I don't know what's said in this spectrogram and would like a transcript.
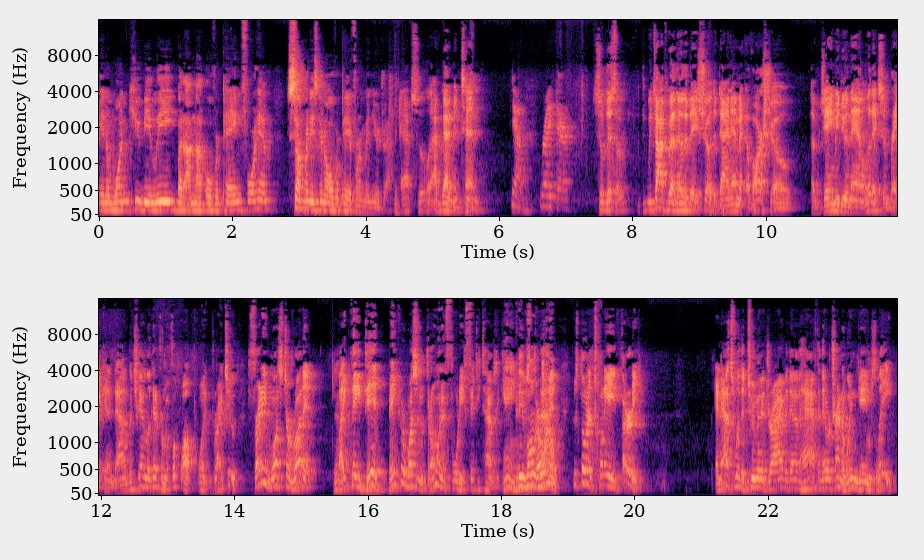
in a one QB league, but I'm not overpaying for him. Somebody's going to overpay for him in your draft. Absolutely. I've got him at 10. yeah, right there. So this we talked about in the other day's show, the dynamic of our show of Jamie doing the analytics and breaking it down, but you got to look at it from a football point right too. Freddie wants to run it Yeah. like they did. Baker wasn't throwing it 40, 50 times a game. And he was won't throwing now. it. He was throwing it 28, 30. And that's with a two minute drive at the end of the half, and they were trying to win games late.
